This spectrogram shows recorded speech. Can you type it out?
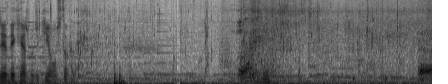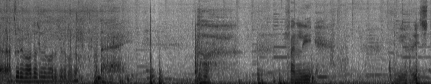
যে দেখে আসব যে কি অবস্থা ওখানে। জোরে বাঁধো জোরে বাঁধো জোরে বাঁধো। ফাইনালি উই রিচড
